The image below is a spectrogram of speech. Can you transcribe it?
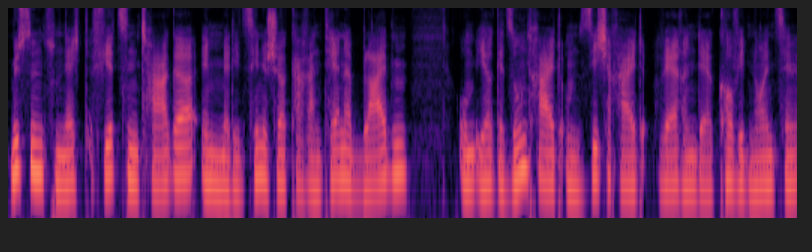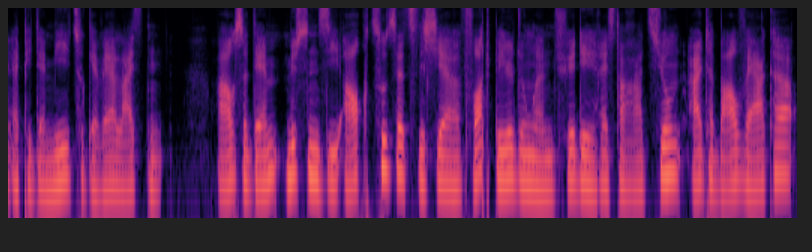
müssen zunächst 14 Tage in medizinischer Quarantäne bleiben, um ihre Gesundheit und Sicherheit während der Covid-19-Epidemie zu gewährleisten. Außerdem müssen sie auch zusätzliche Fortbildungen für die Restauration alter Bauwerke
